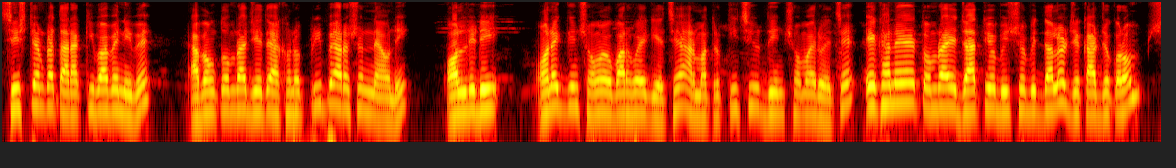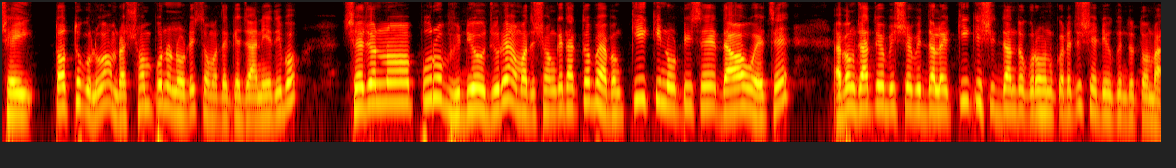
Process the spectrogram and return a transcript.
সিস্টেমটা তারা কীভাবে নিবে? এবং তোমরা যেহেতু এখনও প্রিপারেশন নেওনি অলরেডি অনেক দিন সময় ওভার হয়ে গিয়েছে আর মাত্র কিছু দিন সময় রয়েছে, এখানে তোমরা এই জাতীয় বিশ্ববিদ্যালয়ের যে কার্যক্রম, সেই তথ্যগুলো আমরা সম্পূর্ণ নোটিশ তোমাদেরকে জানিয়ে দিব। সেজন্য পুরো ভিডিও জুড়ে আমাদের সঙ্গে থাকতে হবে এবং কি কি নোটিশে দেওয়া হয়েছে এবং জাতীয় বিশ্ববিদ্যালয়ে কি কি সিদ্ধান্ত গ্রহণ করেছে সেটিও কিন্তু তোমরা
